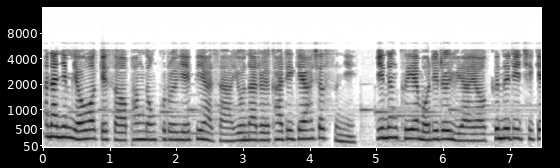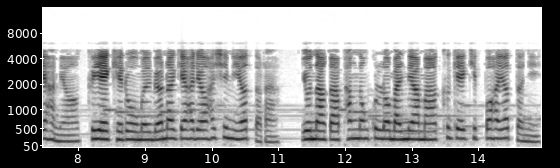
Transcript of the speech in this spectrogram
하나님 여호와께서 박넝쿨을 예비하사 요나를 가리게 하셨으니 이는 그의 머리를 위하여 그늘이 지게 하며 그의 괴로움을 면하게 하려 하심이었더라. 요나가 박넝쿨로 말미암아 크게 기뻐하였더니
